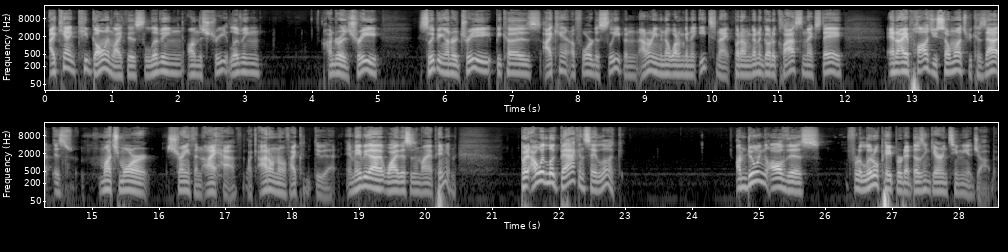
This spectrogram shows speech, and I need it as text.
I can't keep going like this, living on the street, living under a tree sleeping under a tree because I can't afford to sleep and I don't even know what I'm going to eat tonight, but I'm going to go to class the next day. And I applaud you so much because that is much more strength than I have. Like I don't know if I could do that. And maybe that why this is my opinion. But I would look back and say, look, I'm doing all this for a little paper that doesn't guarantee me a job.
